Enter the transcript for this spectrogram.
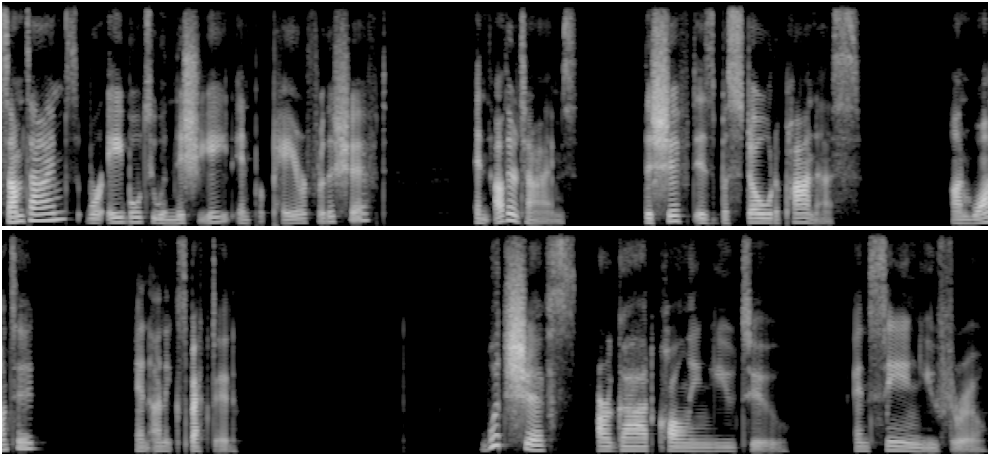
Sometimes we're able to initiate and prepare for the shift, and other times the shift is bestowed upon us, unwanted and unexpected. What shifts are God calling you to and seeing you through?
